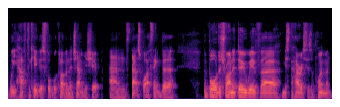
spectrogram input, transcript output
we have to keep this football club in the championship, and that's what I think the the board are trying to do with uh, Mr. Harris's appointment.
